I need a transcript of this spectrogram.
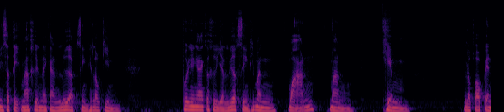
มีสติมากขึ้นในการเลือกสิ่งที่เรากิน พูดง่าย ๆ ก็คืออย่าเลือกสิ่งที่มัน หวาน มัน เค็ม แล้วก็เป็น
